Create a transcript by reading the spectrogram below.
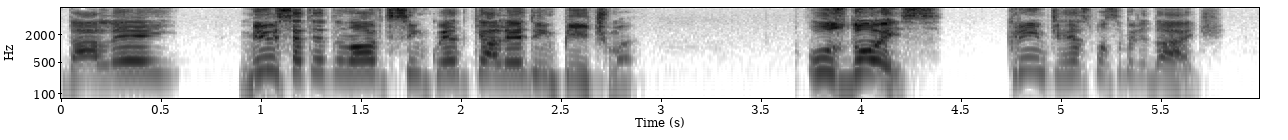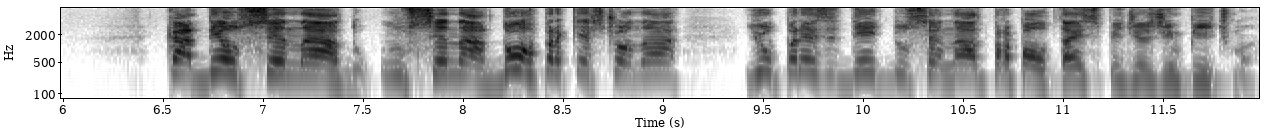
da Lei 1079 de 50, que é a lei do impeachment. Os dois, crime de responsabilidade. Cadê o Senado? Um senador para questionar e o presidente do Senado para pautar esse pedido de impeachment?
